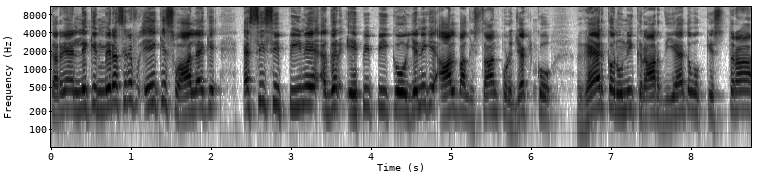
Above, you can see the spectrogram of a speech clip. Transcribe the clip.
कर रहे हैं, लेकिन मेरा सिर्फ़ एक ही सवाल है कि एससीसीपी ने अगर एपीपी को, यानी कि आल पाकिस्तान प्रोजेक्ट को गैर कानूनी करार दिया है तो वो किस तरह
